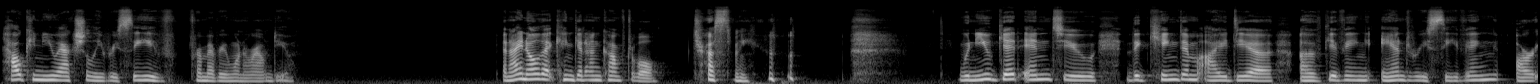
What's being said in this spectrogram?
how can you actually receive from everyone around you? And I know that can get uncomfortable. Trust me. When you get into the kingdom idea of giving and receiving are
